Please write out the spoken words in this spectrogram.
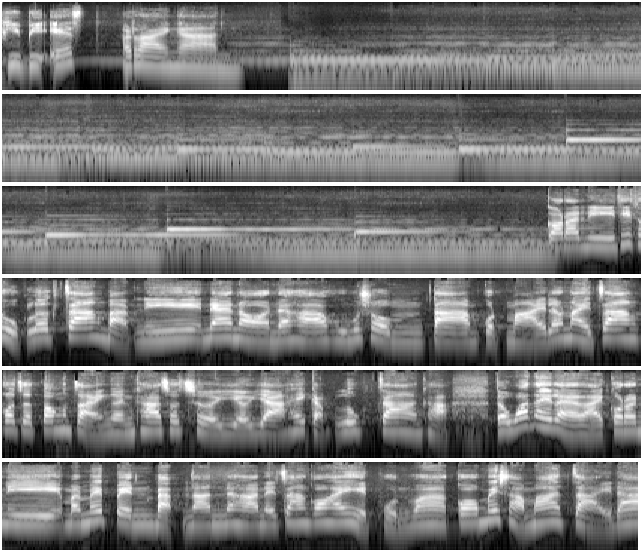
PBS รายงาน กรณีที่ถูกเลิกจ้างแบบนี้แน่นอนนะคะ คุณผู้ชมตามกฎหมายแล้วนายจ้างก็จะต้องจ่ายเงินค่าชดเชยเยียวยาให้กับลูกจ้างค่ะ แต่ว่าในหลาย ๆ กรณีมันไม่เป็นแบบนั้นนะคะนายจ้างก็ให้เหตุผลว่าก็ไม่สามารถจ่ายได้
